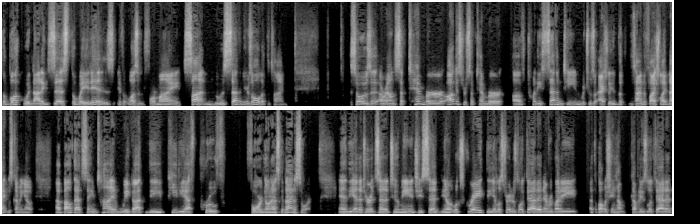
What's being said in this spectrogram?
The book would not exist the way it is if it wasn't for my son, who was seven years old at the time so it was uh, around September, August or September of 2017, which was actually the time the Flashlight Night was coming out. About that same time, we got the PDF proof for Don't Ask a Dinosaur. And the editor had sent it to me, and she said, you know, it looks great. The illustrators looked at it. Everybody at the publishing hum- companies looked at it.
